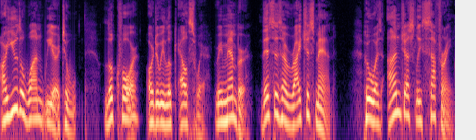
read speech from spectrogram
Are you the one we are to look for, or do we look elsewhere? Remember, this is a righteous man who was unjustly suffering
